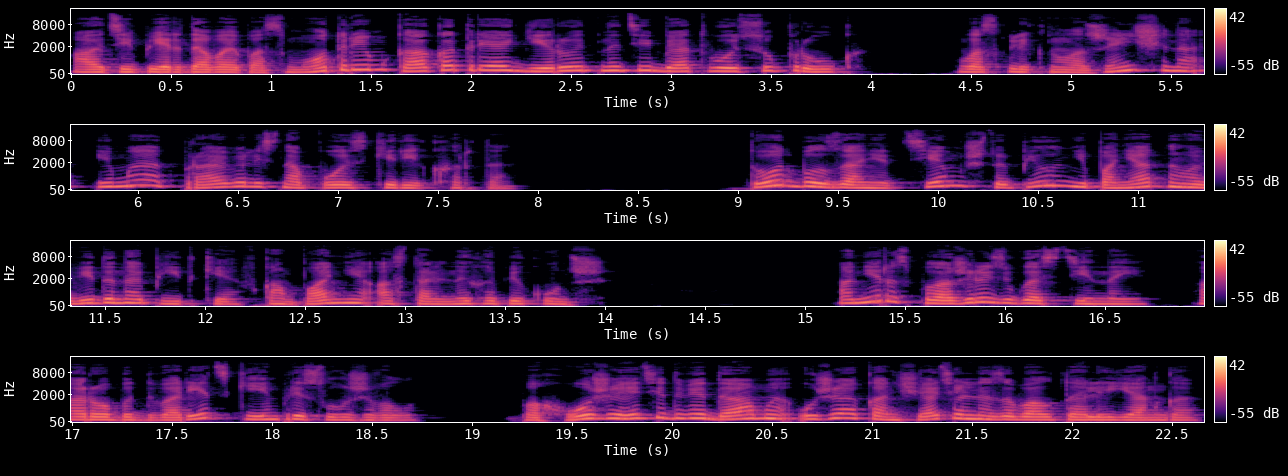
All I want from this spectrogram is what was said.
А теперь давай посмотрим, как отреагирует на тебя твой супруг, воскликнула женщина, и мы отправились на поиски Рикхарта. Тот был занят тем, что пил непонятного вида напитки в компании остальных опекунш. Они расположились в гостиной, а робот дворецкий им прислуживал. Похоже, эти две дамы уже окончательно заболтали Янга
